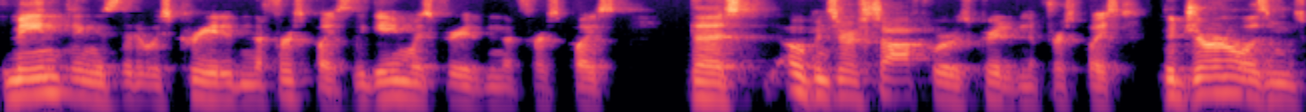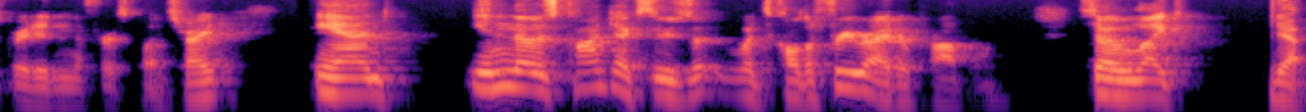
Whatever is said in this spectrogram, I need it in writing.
the main thing is that it was created in the first place. The game was created in the first place. The open source software was created in the first place. The journalism was created in the first place, right? And in those contexts, there's what's called a free rider problem. So like yeah.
